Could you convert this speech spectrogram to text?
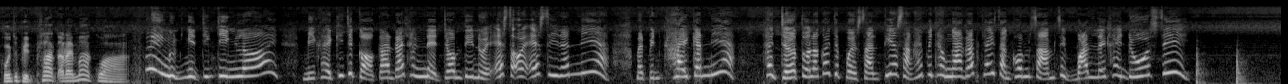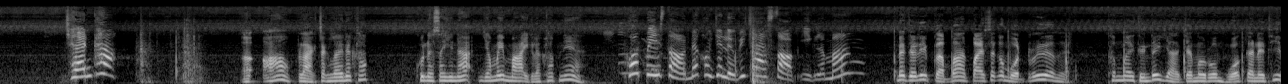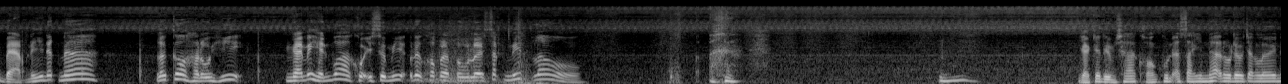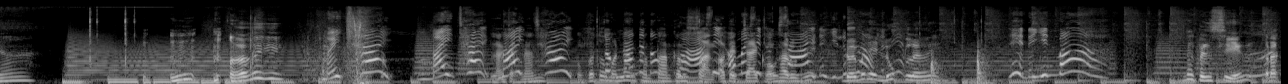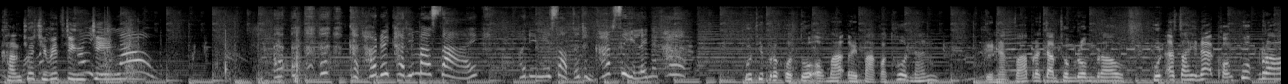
คงจะผิดพลาดอะไรมากกว่านี่หงุดหงิดจริง ๆ เลย มีใครคิดจะก่อการร้ายทางเน็ตโจมตีหน่วย SOS ซีนั้นเนี่ย มันเป็นใครกันเนี่ย ถ้าเจอตัวแล้วก็จะเปิดสารเตี้ยสั่งให้ไปทำงานรับใช้สังคม 30 วันเลยใครดูสิ เชิญค่ะ เอ่ออ้าว แปลกจังเลยนะครับ คุณอาซาฮินะยังไม่มาอีกแล้วครับเนี่ยพวก ปีสองน่าคงจะเหลือวิชาสอบอีกละมั้ง น่าจะรีบกลับบ้านไปซะก็หมดเรื่องอะทำไมถึงได้อยากจะมารวมหัวกันในที่แบบนี้นักนะ แล้วก็ฮารุฮิ ไงไม่เห็นว่าโคอิซึมิเรื่องเคาะประตูเลยสักนิดเล่า อยากจะดื่มชาของคุณอาซาฮินะเร็วๆจังเลยนะอืมเอ้ย ไม่ใช่ ไม่ใช่ หลังไม่จากนั้น ใช่ ผมก็ต้องมานั่งตรงนั้นน่ะทำตามต้องคำสั่งขวาสิเอาแต่ใจของฮารุฮิเอาไม่ใช่ทางซ้ายได้ยินหรือโดยไม่ได้เปล่าลุกเลย นี่ได้ยินบ้านั่นเป็นเสียงระฆังช่วยชีวิตจริง ๆ เล่าขอโทษด้วยค่ะที่มาสาย พอดีมีสอบจะถึงคาบสี่เลยนะคะ ผู้ที่ปรากฏตัวออกมาเอ่ยปากขอโทษนั้น คือนางฟ้าประจำชมรมเรา คุณอาซาฮินะของพวกเรา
